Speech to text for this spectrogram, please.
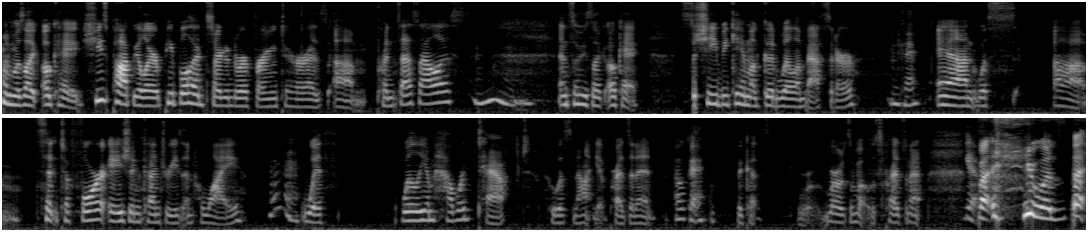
and was like, okay, she's popular. People had started referring to her as um, Princess Alice. And so he's like, okay. So she became a goodwill ambassador Okay. and was um, sent to four Asian countries and Hawaii Hmm. with William Howard Taft, who was not yet president Okay. because Roosevelt was president. Yes. But he was But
